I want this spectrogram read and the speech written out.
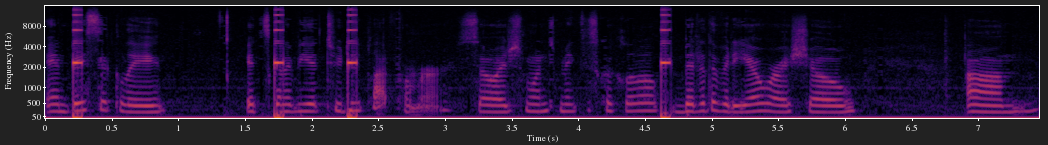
and basically, it's going to be a 2D platformer. So I just wanted to make this quick little bit of the video where I show um,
